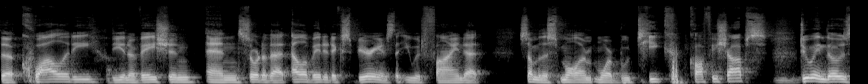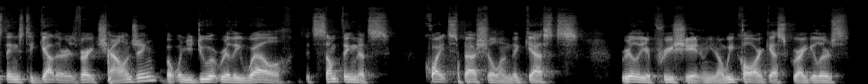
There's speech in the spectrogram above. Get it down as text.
the quality, the innovation, and sort of that elevated experience that you would find at some of the smaller, more boutique coffee shops. Mm-hmm. Doing those things together is very challenging, but when you do it really well, it's something that's quite special and the guests really appreciate it. You know, we call our guests regulars.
